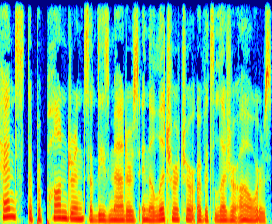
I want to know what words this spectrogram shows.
hence the preponderance of these matters in the literature of its leisure hours.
